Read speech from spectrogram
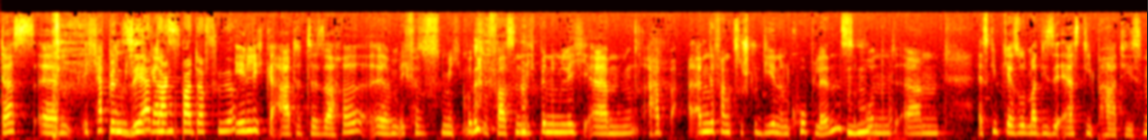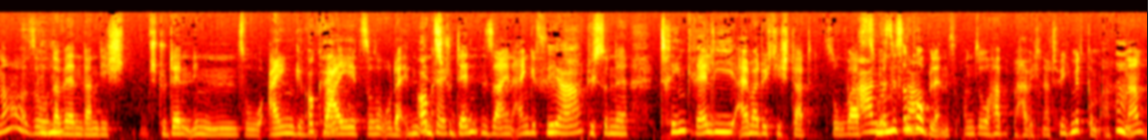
Das, ähm, ich bin sehr dankbar dafür. Ähnlich geartete Sache. Ähm, ich versuche mich kurz zu fassen. Ich bin nämlich, ähm, habe angefangen zu studieren in Koblenz mhm. und ähm, es gibt ja so immer diese Ersti-Partys, ne? So, mhm. da werden dann die Studenten so eingeweiht okay. so, oder in, okay. ins Studentensein eingeführt ja. durch so eine Trinkrallye einmal durch die Stadt. So war es zumindest klar. in Koblenz. Und so habe hab ich natürlich mitgemacht. Mhm. Ne?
